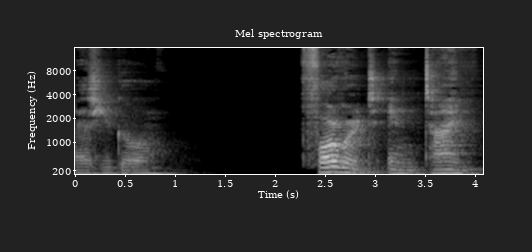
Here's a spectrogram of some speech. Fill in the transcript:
As you go forward in time.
